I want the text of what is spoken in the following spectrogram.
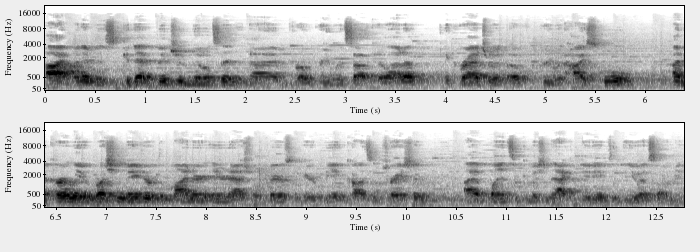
Hi, my name is Cadet Benjamin Middleton, and I am from Greenwood, South Carolina, a graduate of Greenwood High School. I'm currently a Russian major with a minor in International Affairs and European concentration. I have plans to commission active duty into the U.S. Army.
